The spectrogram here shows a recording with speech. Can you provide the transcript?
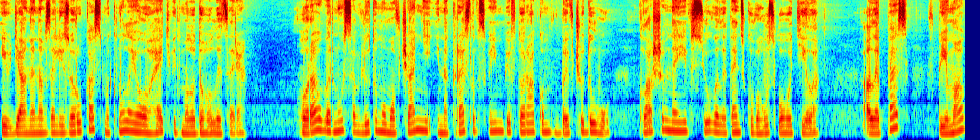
І вдягнена в залізо рука смикнула його геть від молодого лицаря. Гора обернувся в лютому мовчанні і накреслив своїм півтораком вбивчу дугу, вклавши в неї всю велетенську вагу свого тіла. Але пес впіймав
